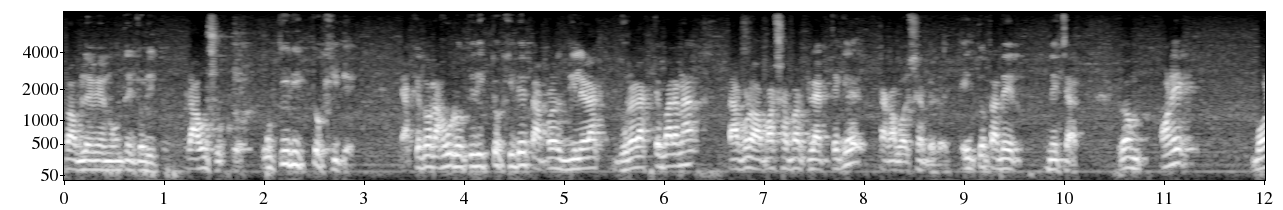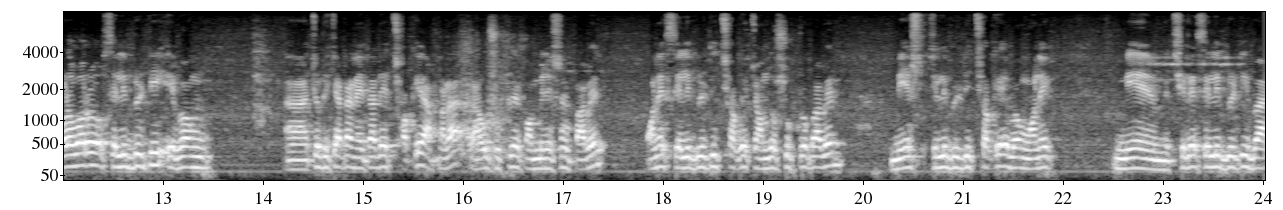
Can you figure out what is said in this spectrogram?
প্রবলেমের মধ্যে জড়িত। রাহু শুক্র, অতিরিক্ত খিদে। একে তো রাহুর অতিরিক্ত খিদে, তারপরে গিলে রাখ, ধরে রাখতে পারে না, তারপরে অপার সপার ফ্ল্যাট থেকে টাকা পয়সা বেরোয় এই তো তাদের নেচার এবং অনেক বড় বড় সেলিব্রিটি এবং চটিচাটা নেতাদের ছকে আপনারা রাহু শুক্রের কম্বিনেশন পাবেন। অনেক সেলিব্রিটির ছকে চন্দ্র শুক্র পাবেন মেয়ে সেলিব্রিটির ছকে এবং অনেক মেয়ে, ছেলে সেলিব্রিটি বা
